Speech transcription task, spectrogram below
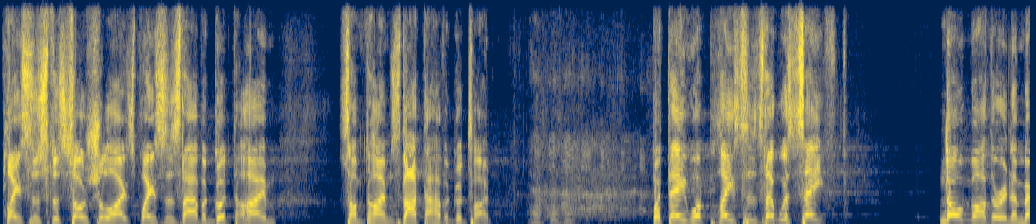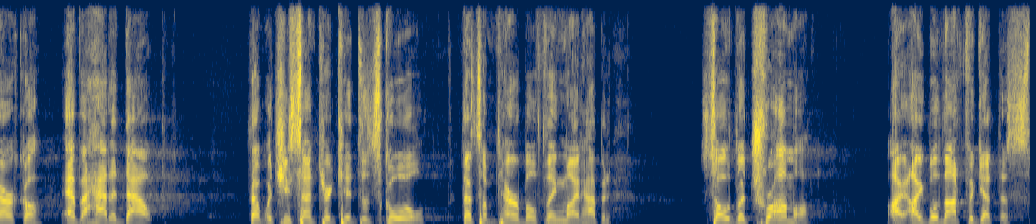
places to socialize, places to have a good time, sometimes not to have a good time. but they were places that were safe. No mother in America ever had a doubt that when she sent her kid to school, that some terrible thing might happen. So the trauma, I, I will not forget this.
